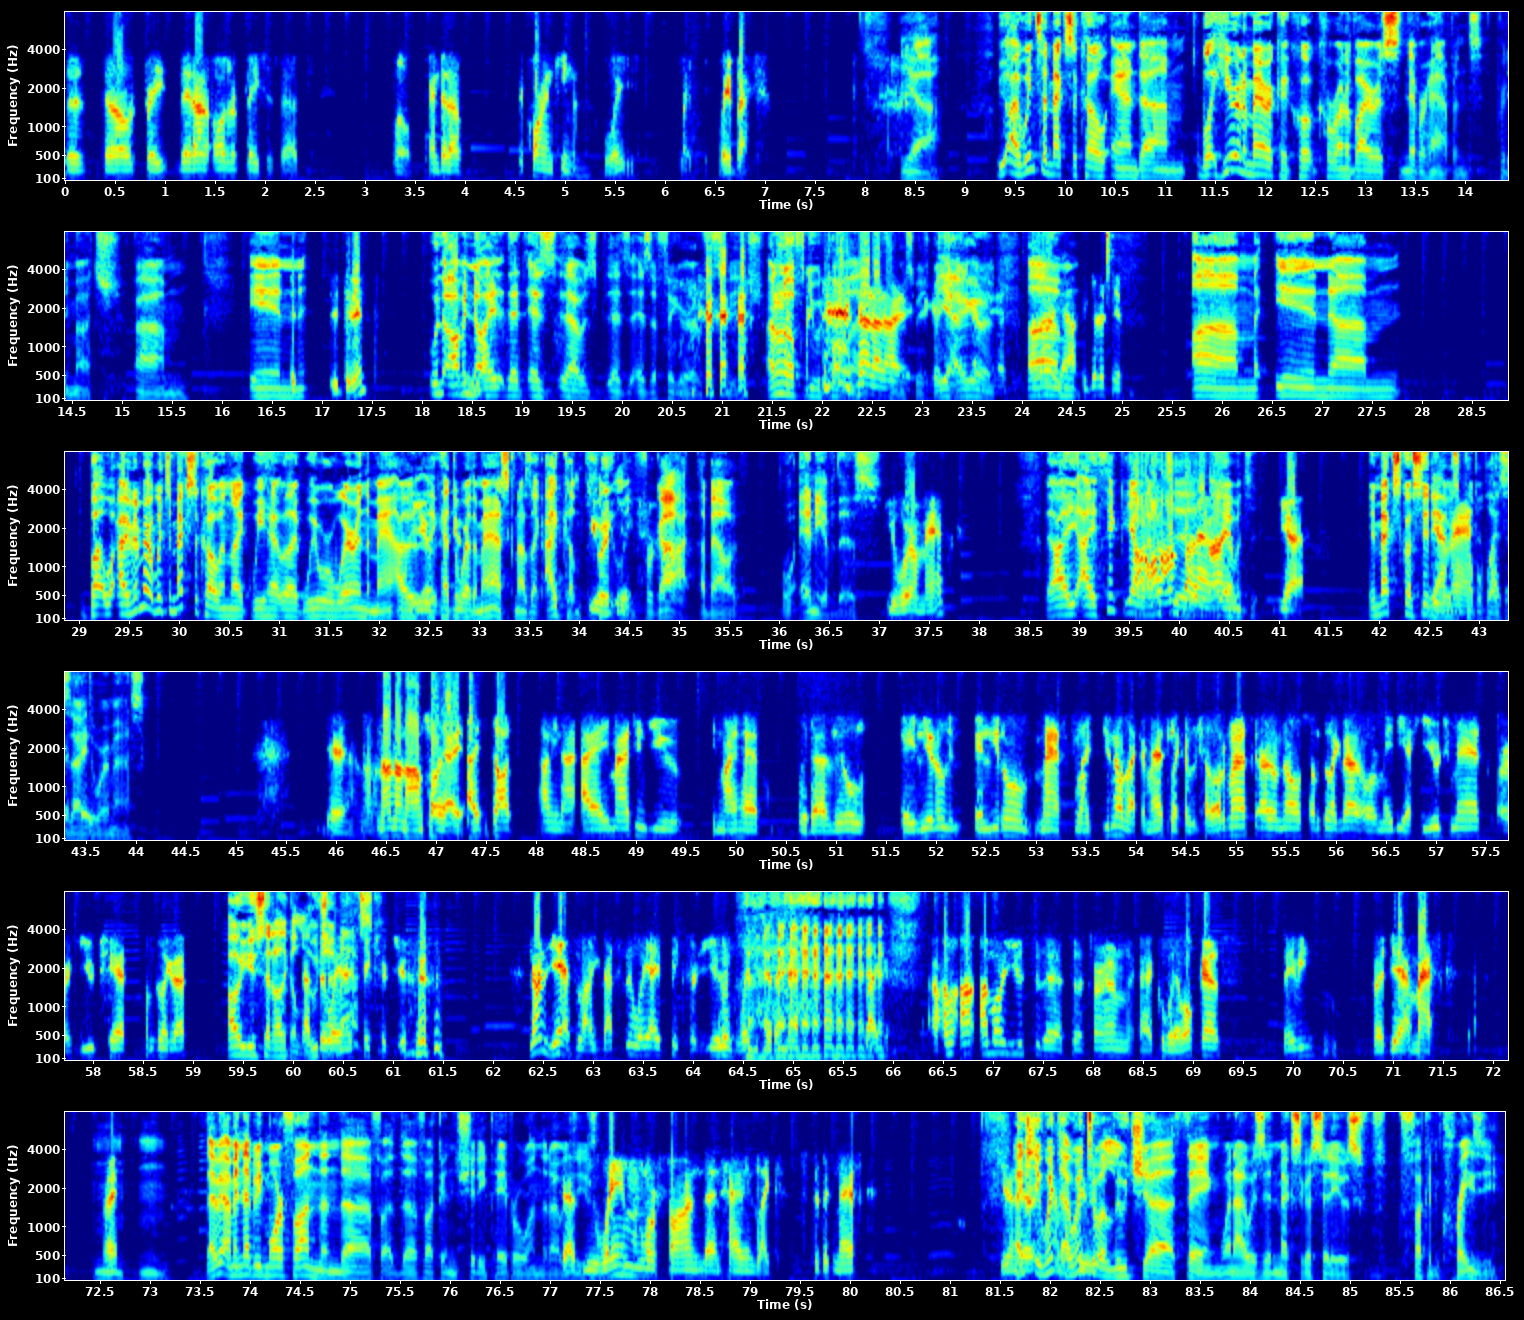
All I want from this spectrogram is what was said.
there there are there are other places that well ended up the quarantine way like way back. Yeah. Yeah, I went to Mexico, and um, well, here in America, co- coronavirus never happened, pretty much. Um, in It didn't. Well, no, I mean, no, I, that as that was as, as a figure of speech. I don't know if you would call that no, no, a no. of speech, but yeah, I get it. Um, um in um but I remember I went to Mexico and like we had like we were wearing the mask. I You- like had to you- wear the mask, and I was like, I completely forgot about any of this. You wear a mask? I I think yeah. Oh, I to, sorry, yeah, I went to- Yeah, in Mexico City, Yeah, there was a couple places I had to wear a mask. yeah. No, no, no. no I'm sorry. I, I thought. I mean, I, I imagined you in my head with a little, a little, a little mask, like you know, like a mask, like a luchador mask. I don't know, something like that, or maybe a huge mask or a huge hat, something like that. Oh, you said like a That's the way mask. I pictured you. not yes, like that's the way I pictured you when you said a mask. like I'm, I'm- I'm more used to the to the term uh, cubrebocas, maybe, but yeah, mask. right? Mm, mm. That'd be, I mean, that'd be more fun than the the fucking shitty paper one that I was That'd be way more fun than having like stupid mask. I actually went. I went to a lucha thing when I was in Mexico City. It was f- fucking crazy.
